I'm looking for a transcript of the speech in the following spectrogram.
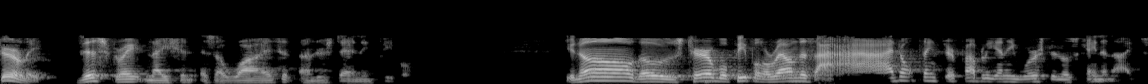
Surely this great nation is a wise and understanding people. You know, those terrible people around us, I don't think they're probably any worse than those Canaanites.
